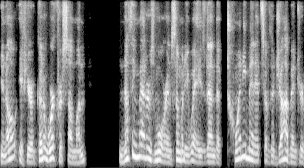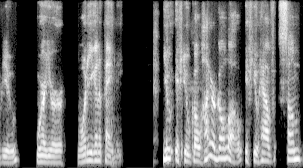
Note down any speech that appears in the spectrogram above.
you know, if you're going to work for someone, nothing matters more in so many ways than the 20 minutes of the job interview where you're, what are you going to pay me? You, if you go high or go low, if you have some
